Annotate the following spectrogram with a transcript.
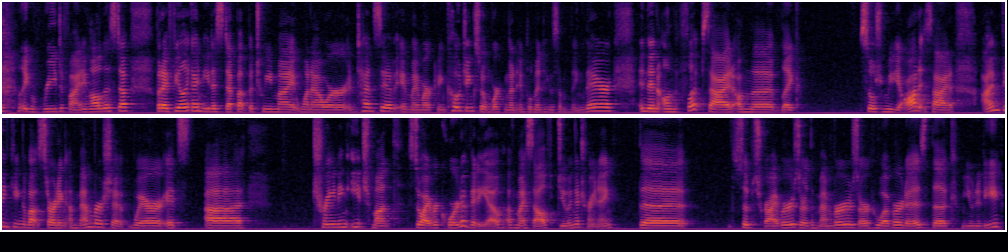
like redefining all this stuff, but I feel like I need a step up between my 1 hour intensive and my marketing coaching, so I'm working on implementing something there. And then on the flip side, on the like social media audit side, I'm thinking about starting a membership where it's uh, training each month. So I record a video of myself doing a training. The subscribers or the members or whoever it is, the community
